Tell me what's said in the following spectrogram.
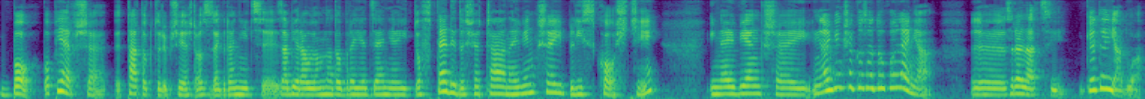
Bo po pierwsze, tato, który przyjeżdżał z zagranicy, zabierał ją na dobre jedzenie i to wtedy doświadczała największej bliskości i największej, największego zadowolenia yy, z relacji, kiedy jadła.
